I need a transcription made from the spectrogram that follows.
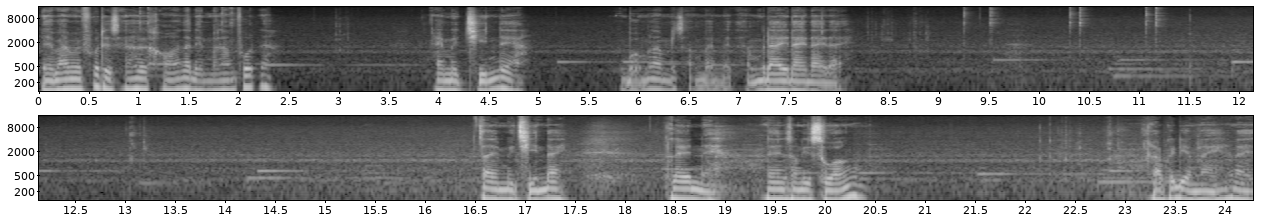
Để 30 phút thì sẽ hơi khó ra để 15 phút nữa ngày 19 đây à? 45 16 78 đây đây đây đây. Đây 19 đây. Lên này lên xong đi xuống. Gặp cái điểm này này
